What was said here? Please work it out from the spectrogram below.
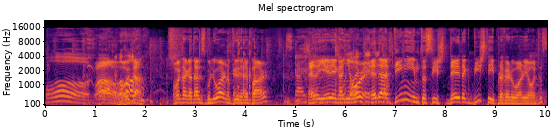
Oh, wow, oh. Olta. Olta ka dalë zbuluar në pyetjen e parë. Edhe Jeri e ka njohur, edhe Altini imtësisht deri tek bishti i preferuar i Oltës.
